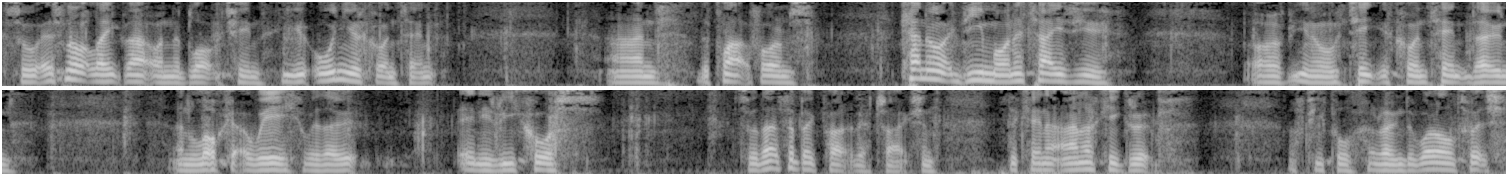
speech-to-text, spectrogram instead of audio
So it's not like that on the blockchain. You own your content, and the platforms cannot demonetize you or, you know, take your content down and lock it away without any recourse. So that's a big part of the attraction It's the kind of anarchy group of people around the world, which,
